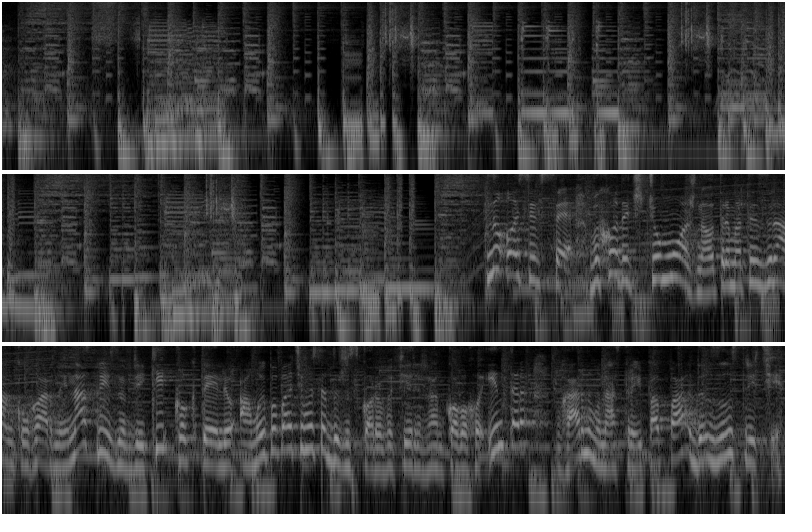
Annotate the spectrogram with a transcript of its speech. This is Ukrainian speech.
І все. Виходить, що можна отримати зранку гарний настрій завдяки коктейлю. А ми побачимося дуже скоро в ефірі ранкового інтера в гарному настрої. Па-па, до зустрічі!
